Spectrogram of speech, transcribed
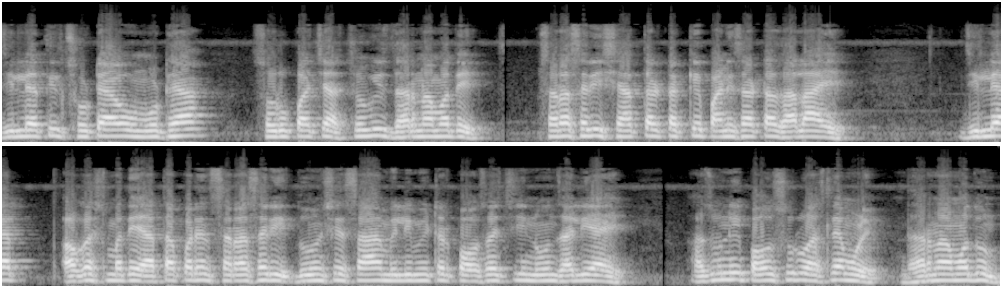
जिल्ह्यातील छोट्या व मोठ्या स्वरूपाच्या चोवीस धरणामध्ये सरासरी शहात्तर टक्के पाणीसाठा झाला आहे. जिल्ह्यात ऑगस्टमध्ये आतापर्यंत सरासरी दोनशे सहा मिलीमीटर पावसाची नोंद झाली आहे. अजूनही पाऊस सुरू असल्यामुळे धरणामधून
